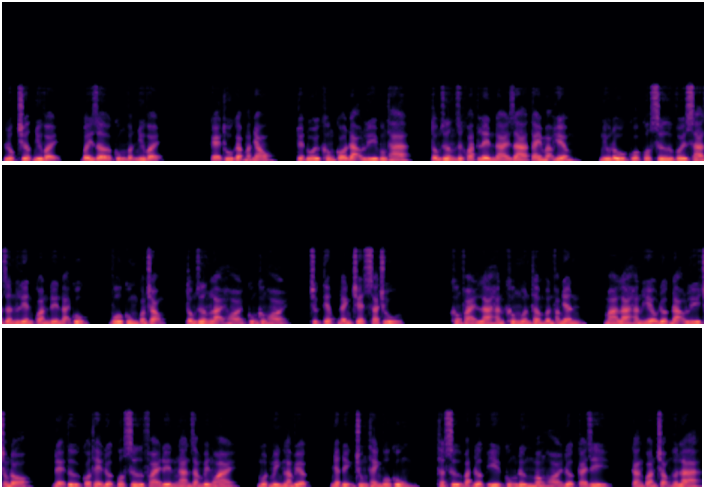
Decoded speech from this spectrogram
lúc trước như vậy, bây giờ cũng vẫn như vậy. Kẻ thù gặp mặt nhau, tuyệt đối không có đạo lý buông tha. Tống Dương dứt khoát lên đài ra tay mạo hiểm, nhu đồ của quốc sư với sa dân liên quan đến đại cục, vô cùng quan trọng. Tống Dương lại hỏi cũng không hỏi, trực tiếp đánh chết sa chủ. Không phải là hắn không muốn thẩm vấn phạm nhân, mà là hắn hiểu được đạo lý trong đó. Đệ tử có thể được quốc sư phái đến ngàn dặm bên ngoài, một mình làm việc, nhất định trung thành vô cùng, thật sự bắt được y cũng đừng mong hỏi được cái gì, càng quan trọng hơn là,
